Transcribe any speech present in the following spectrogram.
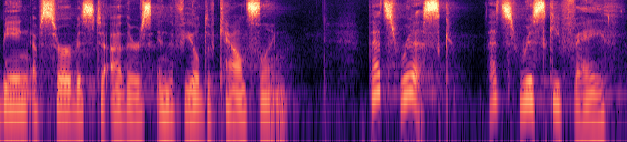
being of service to others in the field of counseling. That's risk. That's risky faith.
